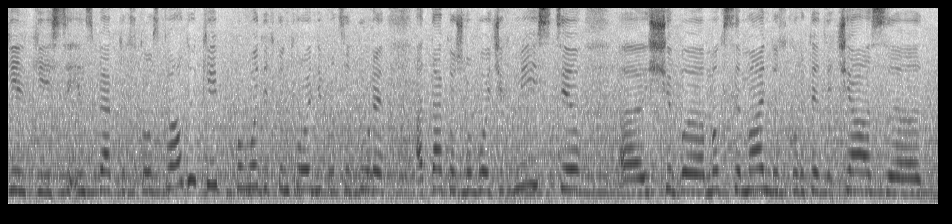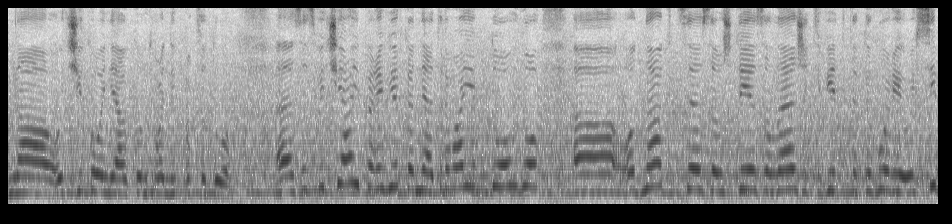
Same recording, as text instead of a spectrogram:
кількість інспекторського складу, який проводить контрольні процедури, а також робочих місць, е, щоб максимально скоротити час е, на очікування контрольних процедур. Е, Зазвичай перевірка не триває довго, е, однак це завжди залежить від категорії осіб.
